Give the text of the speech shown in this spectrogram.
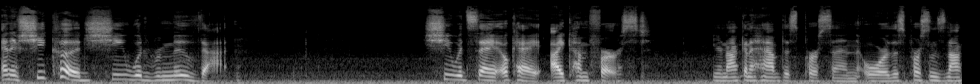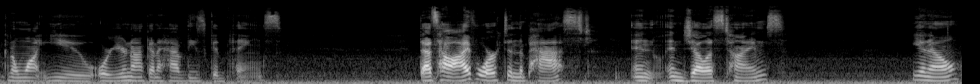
And if she could, she would remove that. She would say, okay, I come first. You're not going to have this person, or this person's not going to want you, or you're not going to have these good things. That's how I've worked in the past in, in jealous times. You know,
